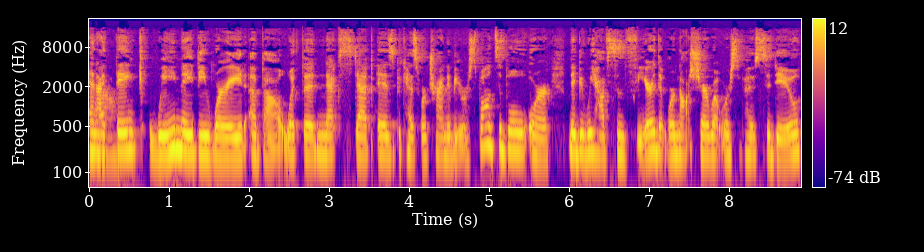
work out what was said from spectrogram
And wow. I think we may be worried about what the next step is because we're trying to be responsible, or maybe we have some fear that we're not sure what we're supposed to do.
